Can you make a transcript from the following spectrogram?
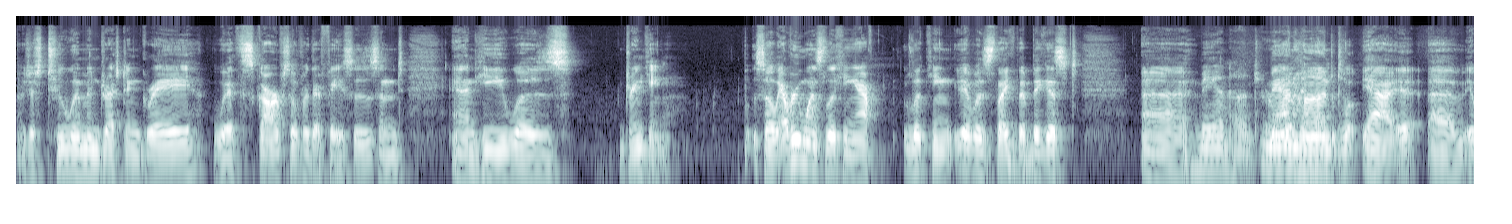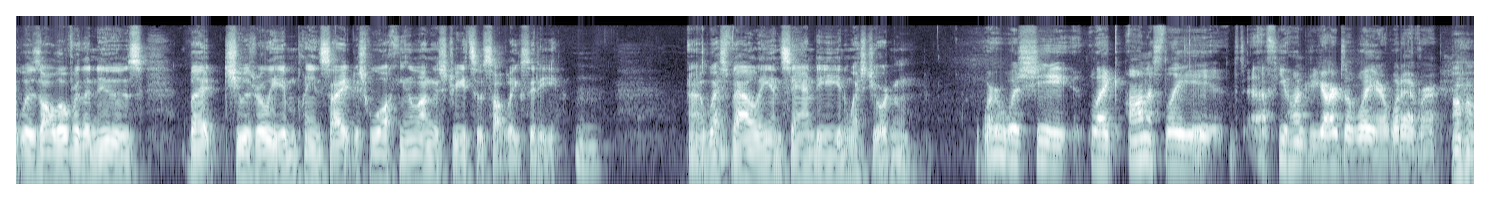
It was just two women dressed in gray with scarves over their faces, and and he was drinking. So everyone's looking after looking. It was like the biggest manhunt. manhunt. Well, yeah, it, uh, it was all over the news, but she was really in plain sight, just walking along the streets of Salt Lake City, uh, West Valley, and Sandy, and West Jordan. Where was she? Like, honestly, a few hundred yards away or whatever. Uh-huh.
